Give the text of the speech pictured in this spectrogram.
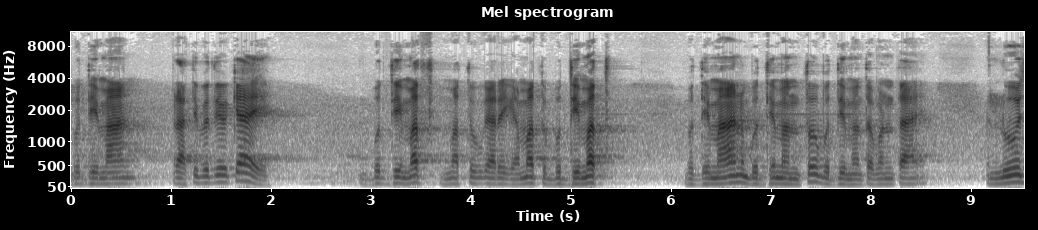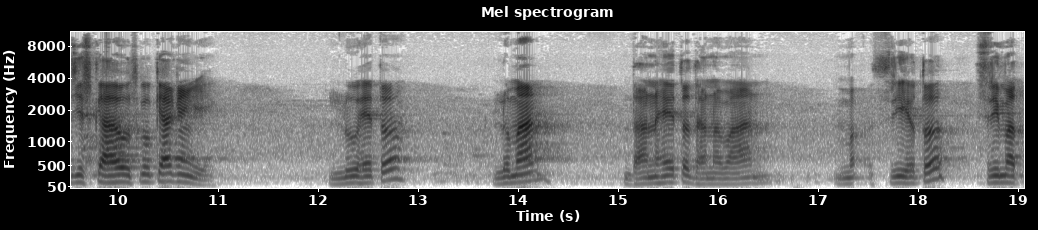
बुद्धिमान। प्रातिपति क्या है? बुद्धिमत। मत करेगा। मत बुद्धिमत। बुद्धिमान, बुद्धिमंतो, बुद्धिमंत बनता है। लू जिसका हो, उसको क्या कहेंगे? लू है तो लुमान, धन है तो धनवान श्री हो तो श्रीमत,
